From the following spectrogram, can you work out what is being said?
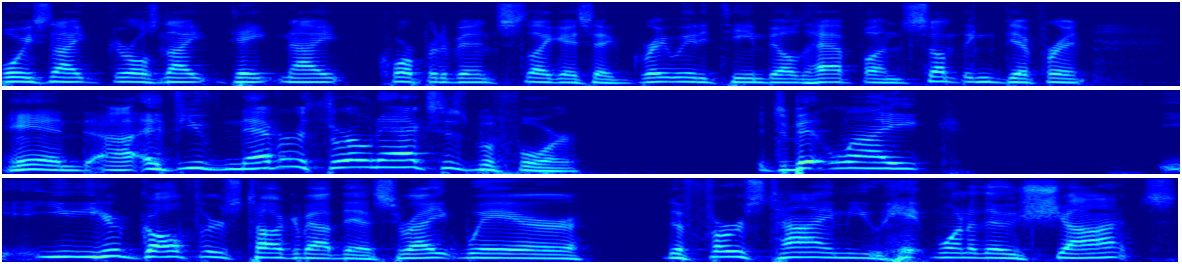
boys night, girls night, date night, corporate events. Like I said, great way to team build, have fun, something different. And uh, if you've never thrown axes before, it's a bit like you hear golfers talk about this, right? Where the first time you hit one of those shots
